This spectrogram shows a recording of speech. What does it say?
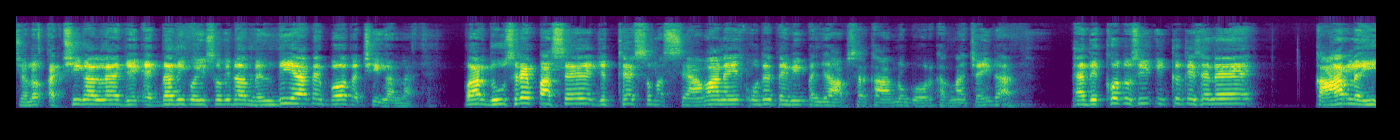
ਚਲੋ, ਅੱਛੀ ਗੱਲ ਹੈ ਜੇ ਇਦਾਂ ਦੀ ਕੋਈ ਸੁਵਿਧਾ ਮਿਲਦੀ ਆ, ਤੇ ਬਹੁਤ ਅੱਛੀ ਗੱਲ ਹੈ ਪਰ ਦੂਸਰੇ ਪਾਸੇ ਜਿੱਥੇ ਸਮੱਸਿਆਵਾਂ ਨੇ, ਉਹਦੇ ਤੇ ਵੀ ਪੰਜਾਬ ਸਰਕਾਰ ਨੂੰ ਗੌਰ ਕਰਨਾ ਚਾਹੀਦਾ। ਇਹ ਦੇਖੋ ਤੁਸੀਂ ਇੱਕ ਕਿਸੇ ਨੇ ਕਾਰ ਲਈ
